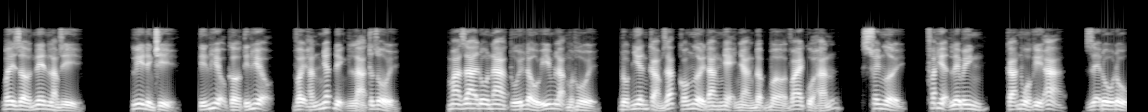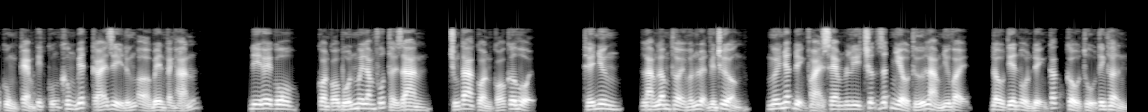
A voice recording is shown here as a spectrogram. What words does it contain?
Bây giờ nên làm gì? Ly đình chỉ tín hiệu cờ tín hiệu vậy hắn nhất định là tức rồi. Maradona túi đầu im lặng một hồi đột nhiên cảm giác có người đang nhẹ nhàng đập bờ vai của hắn xoay người phát hiện lê binh, cá mùa ghi ạ, dễ đồ đồ cùng kèm thịt cũng không biết cái gì đứng ở bên cạnh hắn. Diego, còn có bốn mươi lăm phút thời gian, chúng ta còn có cơ hội. Thế nhưng, làm lâm thời huấn luyện viên trưởng, ngươi nhất định phải xem ly trước rất nhiều thứ làm như vậy, đầu tiên ổn định các cầu thủ tinh thần,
